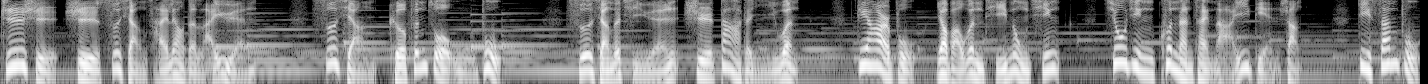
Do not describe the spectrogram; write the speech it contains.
知识是思想材料的来源。思想可分作五步，思想的起源是大的疑问。第二步要把问题弄清，究竟困难在哪一点上。第三步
